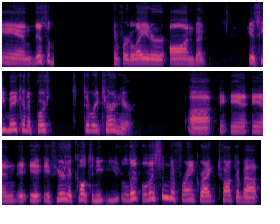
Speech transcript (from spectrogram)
And this will be for later on, but is he making a push to return here? Uh, and, and, if you're the Colts and you, you li- listen to Frank Reich talk about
